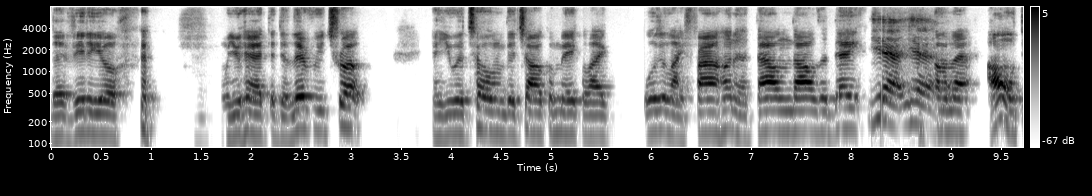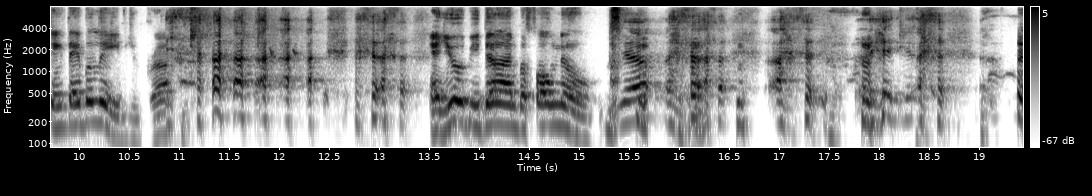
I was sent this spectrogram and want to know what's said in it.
that video when you had the delivery truck and you had told them that y'all could make like was it like five hundred, a thousand dollars a day? Yeah, yeah. That, I don't think they believed you, bro. and you'll be done before noon. yeah. I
